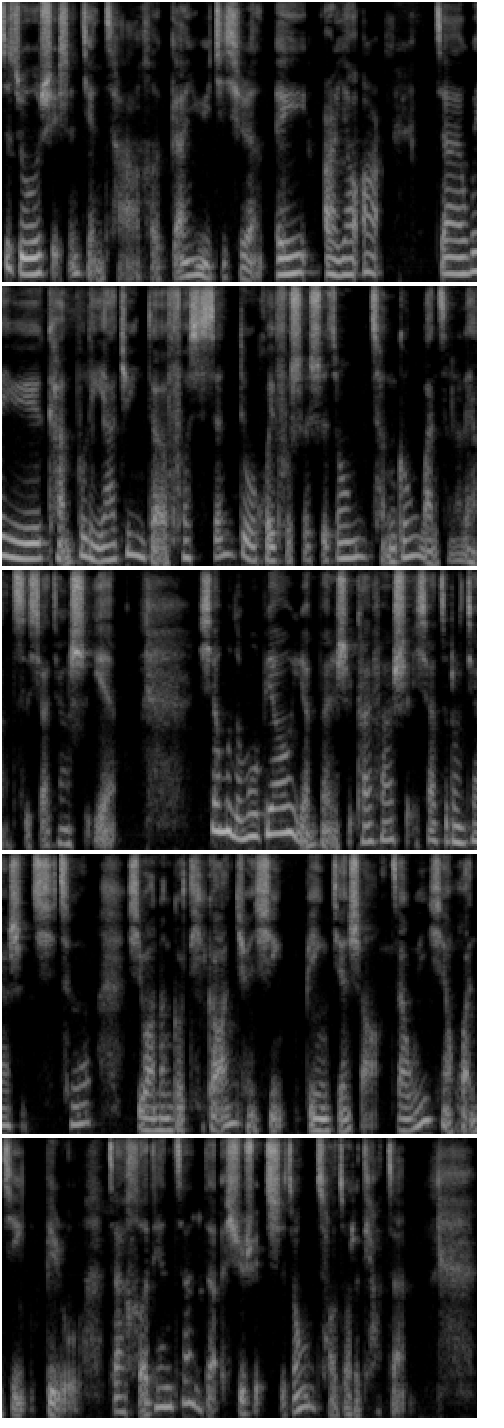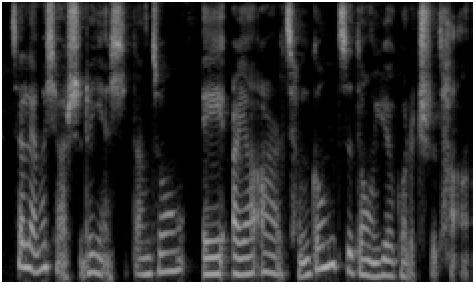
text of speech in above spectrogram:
自主水深检查和干预机器人 A 二幺二，在位于坎布里亚郡的 FOSS 深度恢复设施中，成功完成了两次下降实验。项目的目标原本是开发水下自动驾驶汽车，希望能够提高安全性，并减少在危险环境，比如在核电站的蓄水池中操作的挑战。在两个小时的演示当中，A 二幺二成功自动越过了池塘，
